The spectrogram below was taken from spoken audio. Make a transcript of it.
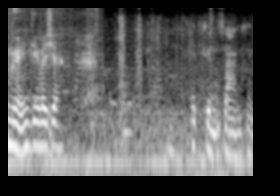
เหนื่อยจริงๆเลยเชียเฮ็ดขึ้นสร้างขึ้น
